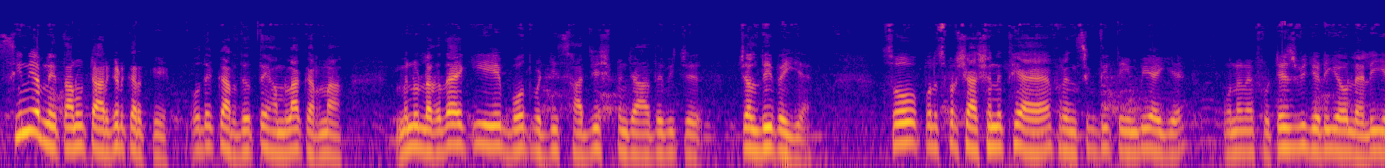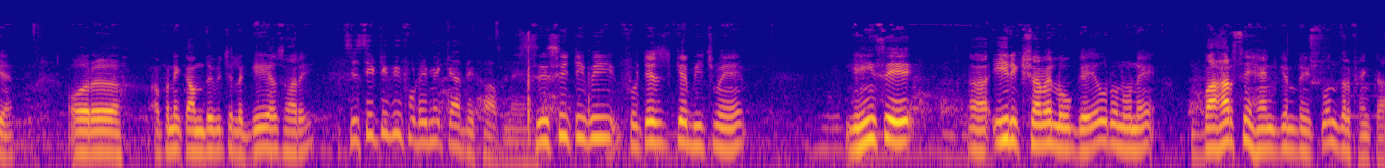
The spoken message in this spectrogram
ਸੀਨੀਅਰ ਨੇਤਾ ਨੂੰ ਟਾਰਗੇਟ ਕਰਕੇ ਉਹਦੇ ਘਰ ਦੇ ਉੱਤੇ ਹਮਲਾ ਕਰਨਾ ਮੈਨੂੰ ਲੱਗਦਾ ਹੈ ਕਿ ਇਹ ਬਹੁਤ ਵੱਡੀ ਸਾਜ਼ਿਸ਼ ਪੰਜਾਬ ਦੇ ਵਿੱਚ ਚਲਦੀ ਪਈ ਹੈ। ਸੋ ਪੁਲਿਸ ਪ੍ਰਸ਼ਾਸਨ ਇੱਥੇ ਆਇਆ ਹੈ ਫੋਰੈਂਸਿਕ ਦੀ ਟੀਮ ਵੀ ਆਈ ਹੈ ਉਹਨਾਂ ਨੇ ਫੁਟੇਜ ਵੀ ਜਿਹੜੀ ਹੈ ਉਹ ਲੈ ਲਈ ਹੈ ਔਰ ਆਪਣੇ ਕੰਮ ਦੇ ਵਿੱਚ ਲੱਗੇ ਆ ਸਾਰੇ। सीसीटीवी फुटेज में क्या देखा आपने? सीसीटीवी फुटेज के बीच में यहीं से ई रिक्शा में लोग गए और उन्होंने बाहर से हैंड ग्रेनेड को अंदर फेंका।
